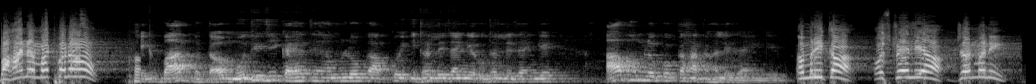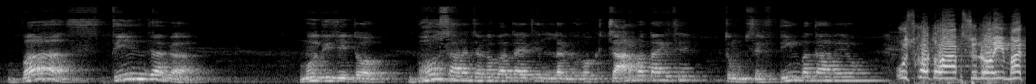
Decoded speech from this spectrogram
बहाना मत बनाओ। एक बात बताओ मोदी जी कहे थे हम लोग आपको इधर ले जाएँगे उधर ले जाएँगे। आप हम लोग को कहाँ कहाँ ले जाएँगे? America Australia Germany. बस तीन जगह। मोदी जी तो बहुत सारा जगह बताए थे लगभग चार बताए थे। तुम सिर्फ़ तीन बता रहे हो। उसको तो आप सुनो ही मत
